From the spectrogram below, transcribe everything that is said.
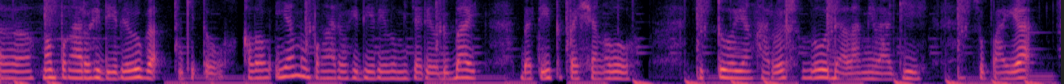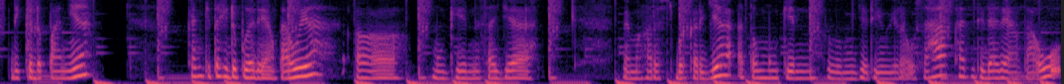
uh, mempengaruhi diri lu gak gitu. Kalau iya mempengaruhi diri lu menjadi lebih baik berarti itu passion lu. Itu yang harus lu dalami lagi supaya di ke depannya kan kita hidup gak ada yang tahu ya uh, mungkin saja memang harus bekerja atau mungkin lu menjadi wirausaha kan tidak ada yang tahu.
